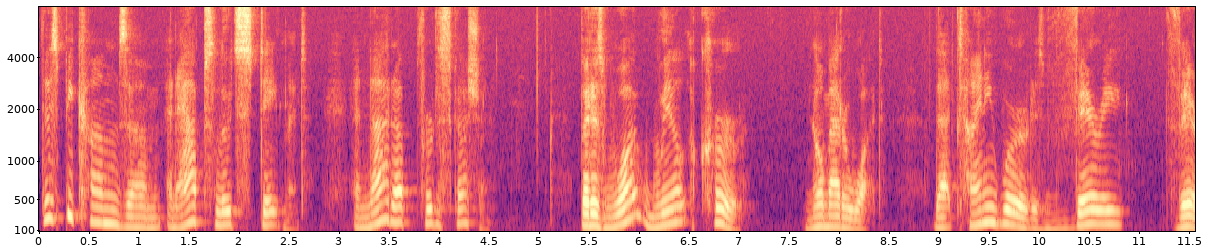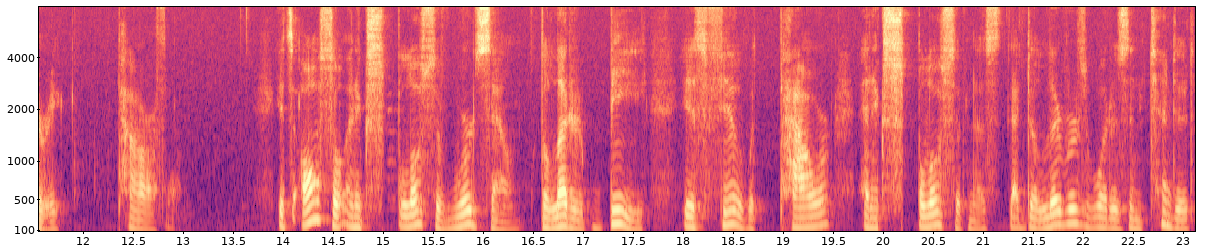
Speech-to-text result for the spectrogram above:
this becomes um, an absolute statement and not up for discussion but is what will occur no matter what. That tiny word is very, very powerful. It's also an explosive word sound. The letter B is filled with power and explosiveness that delivers what is intended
